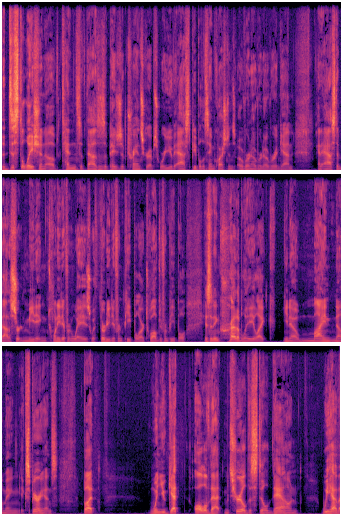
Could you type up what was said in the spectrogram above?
the distillation of tens of thousands of pages of transcripts where you've asked people the same questions over and over and over again and asked about a certain meeting 20 different ways with 30 different people or 12 different people is an incredibly like you know mind-numbing experience but when you get all of that material distilled down, we have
